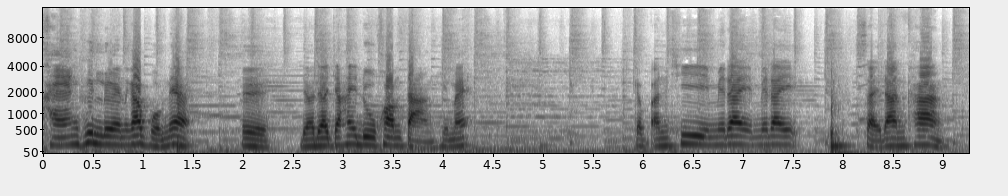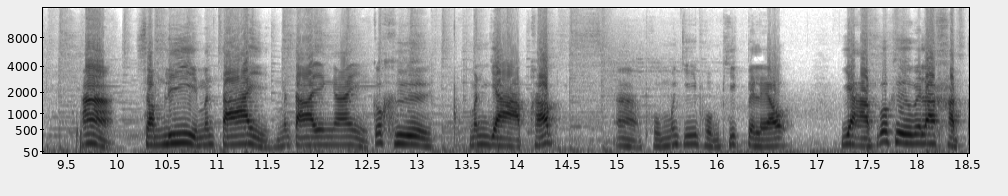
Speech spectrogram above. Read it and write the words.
แพงขึ้นเลยนะครับผมเนี่ยเออเดี๋ยวเดี๋ยวจะให้ดูความต่างเห็นไหมกับอันที่ไม่ได้ไม่ได้ใส่ด้านข้างอ่าสำลีมันตายมันตายยังไงก็คือมันหยาบครับอ่าผมเมื่อกี้ผมพลิกไปแล้ว หยาบก็คือเวลาขัดไป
